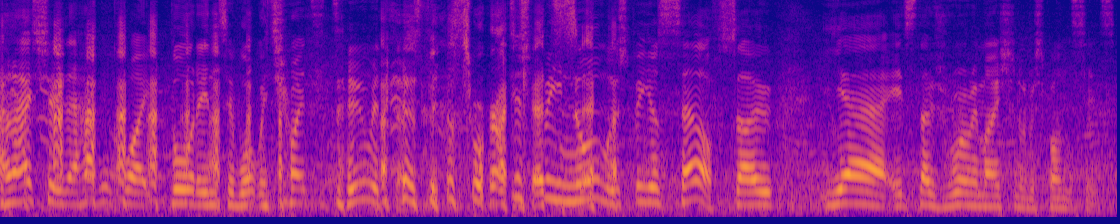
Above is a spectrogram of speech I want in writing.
and actually, they haven't quite bought into what we're trying to do with them. Is this where I just get be sad? normal, just be yourself. So, yeah, it's those raw emotional responses.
